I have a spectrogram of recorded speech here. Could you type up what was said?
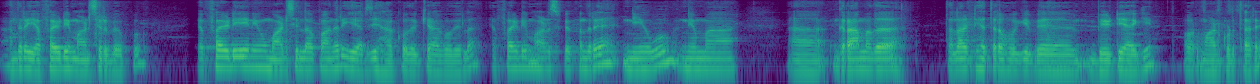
ಅಂದರೆ ಎಫ್ ಐ ಡಿ ಮಾಡಿಸಿರಬೇಕು. ಎಫ್ ಐ ಡಿ ನೀವು ಮಾಡಿಸಿಲ್ಲಪ್ಪ ಅಂದರೆ ಈ ಅರ್ಜಿ ಹಾಕೋದಕ್ಕೆ ಆಗೋದಿಲ್ಲ. ಎಫ್ ಐ ಡಿ ಮಾಡಿಸ್ಬೇಕಂದ್ರೆ ನೀವು ನಿಮ್ಮ ಗ್ರಾಮದ ತಲಾಟಿ ಹತ್ತಿರ ಹೋಗಿ ಭೇಟಿಯಾಗಿ ಅವ್ರು ಮಾಡಿಕೊಡ್ತಾರೆ.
